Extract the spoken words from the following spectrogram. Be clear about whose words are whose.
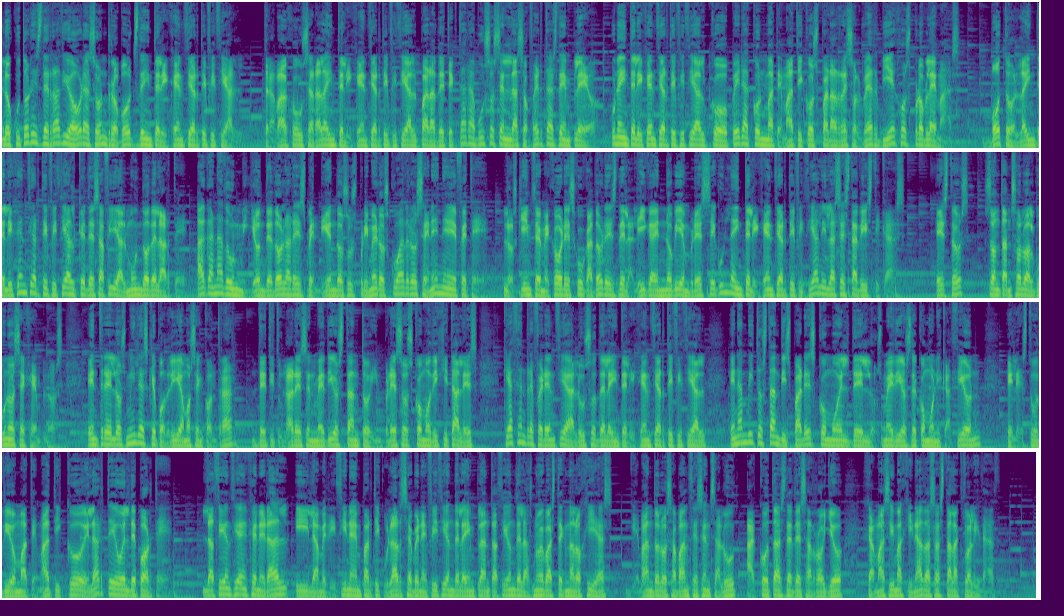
Speaker 1: Locutores de radio ahora son robots de inteligencia artificial. Trabajo usará la inteligencia artificial para detectar abusos en las ofertas de empleo. Una inteligencia artificial coopera con matemáticos para resolver viejos problemas. Boto, la inteligencia artificial que desafía al mundo del arte, ha ganado un millón de dólares vendiendo sus primeros cuadros en NFT. Los 15 mejores jugadores de la liga en noviembre según la inteligencia artificial y las estadísticas. Estos son tan solo algunos ejemplos, entre los miles que podríamos encontrar, de titulares en medios tanto impresos como digitales que hacen referencia al uso de la inteligencia artificial en ámbitos tan dispares como el de los medios de comunicación, el estudio matemático, el arte o el deporte. La ciencia en general y la medicina en particular se benefician de la implantación de las nuevas tecnologías, llevando los avances en salud a cotas de desarrollo jamás imaginadas hasta la actualidad.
